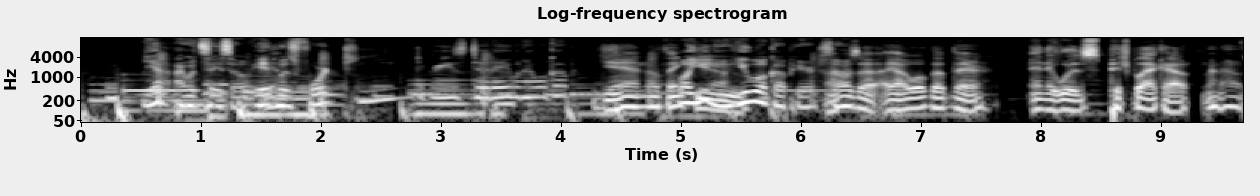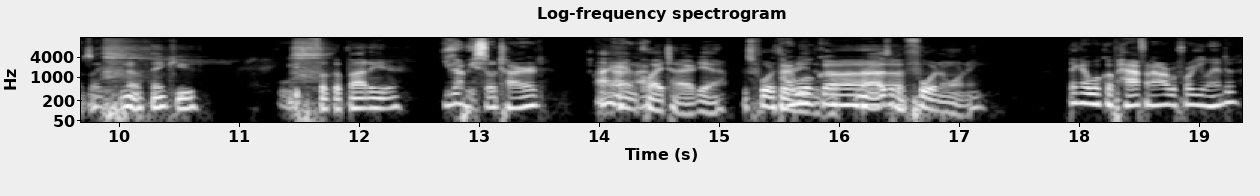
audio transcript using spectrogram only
Yeah, I would say so. It Yeah. was 14 degrees today when I woke up. Yeah, no, thank well, you. Well, you know, you woke up here, so I was uh, I woke up there and it was pitch black out, and I was like, no, thank you. Get the fuck up out of here. you gotta be so tired. I I- am I- quite tired. Yeah, it was four thirty. I woke up. No, I was up at four in the morning. I think I woke up half an hour before you landed.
